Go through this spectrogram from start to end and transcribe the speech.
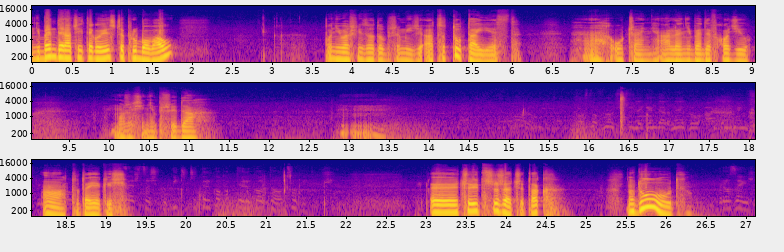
nie będę raczej tego jeszcze próbował ponieważ nie za dobrze mi idzie. A co tutaj jest? Ach, uczeń, ale nie będę wchodził. Może się nie przyda. Mm. O, tutaj jakieś. Yy, czyli trzy rzeczy, tak? No dud! Rozejrzyj się.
